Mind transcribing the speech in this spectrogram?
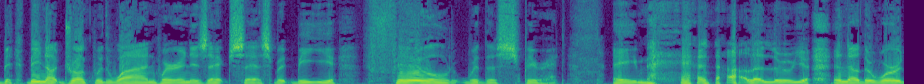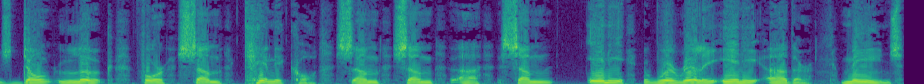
be not drunk with wine wherein is excess, but be ye filled with the Spirit. Amen. Hallelujah. In other words, don't look for some chemical, some, some, uh, some any, were really any other means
